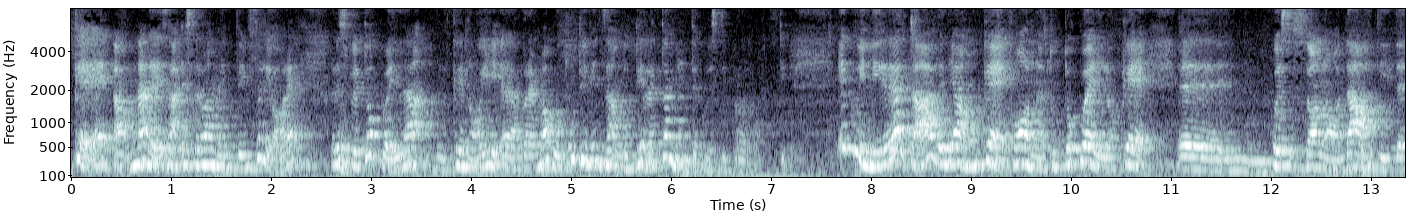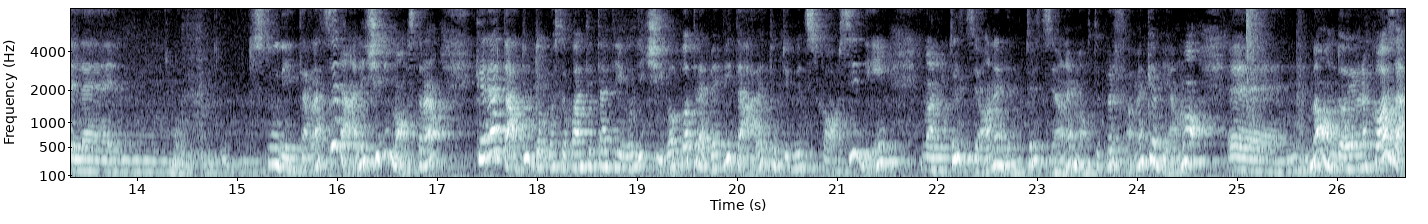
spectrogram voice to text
che ha una resa estremamente inferiore rispetto a quella che noi eh, avremmo avuto utilizzando direttamente questi prodotti. E quindi in realtà vediamo che con tutto quello che eh, questi sono dati delle mm, studi internazionali ci dimostrano che in realtà tutto questo quantitativo di cibo potrebbe evitare tutti i discorsi di malnutrizione, denutrizione, morte per fame che abbiamo eh, nel mondo. È una cosa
